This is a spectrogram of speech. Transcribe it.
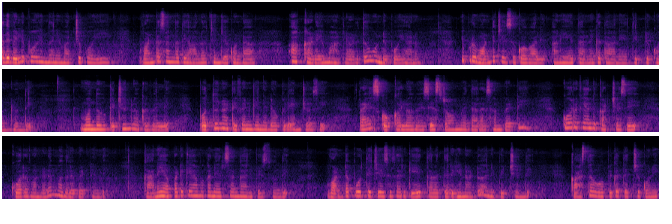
అది వెళ్ళిపోయిందని మర్చిపోయి వంట సంగతి ఆలోచించకుండా అక్కడే మాట్లాడుతూ ఉండిపోయాను. ఇప్పుడు వంట చేసుకోవాలి అని తనకి తానే తిట్టుకుంటుంది. ముందు కిచెన్లోకి వెళ్ళి పొద్దున్న టిఫిన్ గిన్నెలో క్లీన్ చేసి రైస్ కుక్కర్లో వేసి స్టవ్ మీద రసం పెట్టి కూరగాయలు కట్ చేసి కూర వండడం మొదలుపెట్టింది. కానీ అప్పటికే ఆమెకు నీరసంగా అనిపిస్తుంది. వంట పూర్తి చేసేసరికి తల తిరిగినట్టు అనిపించింది. కాస్త ఓపిక తెచ్చుకొని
